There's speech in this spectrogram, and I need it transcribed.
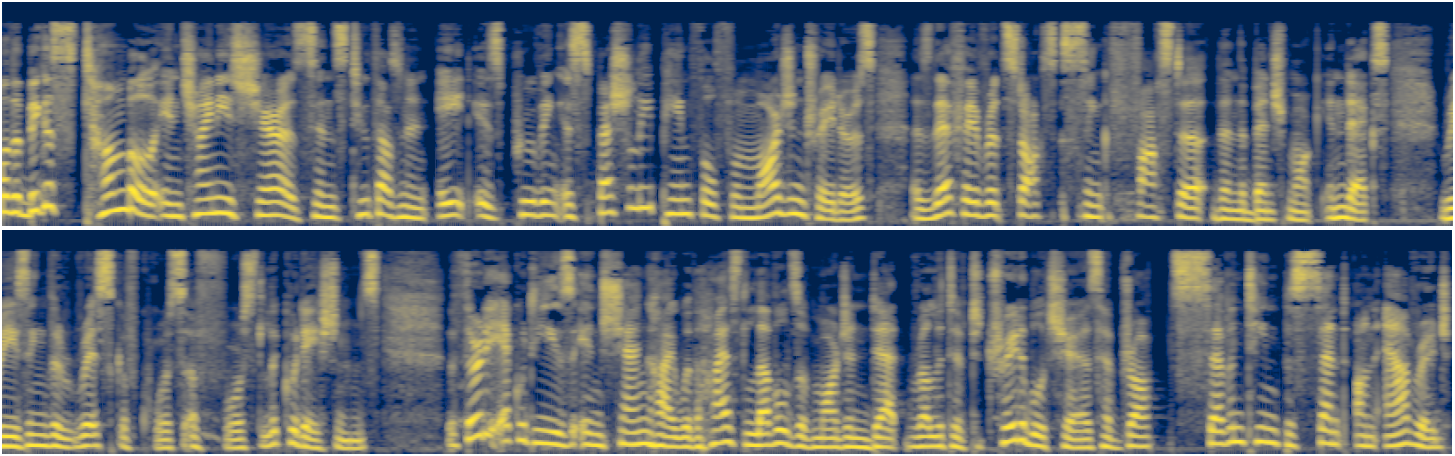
Well, the biggest tumble in Chinese shares since 2008 is proving especially painful for margin traders as their favorite stocks sink faster than the benchmark index, raising the risk, of course, of forced liquidations. The 30 equities in Shanghai with the highest levels of margin debt relative to tradable shares have dropped 17% on average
